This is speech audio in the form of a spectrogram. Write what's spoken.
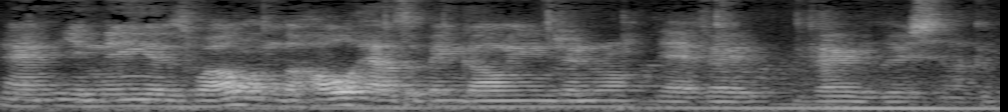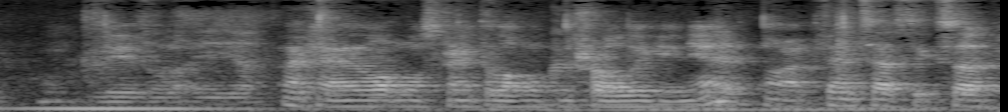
Yeah. And your knee as well. On the whole, how's it been going in general? Yeah. Very, very loose, and I could move a lot easier. Okay, a lot more strength, a lot more control again, yeah? Alright, fantastic. So,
